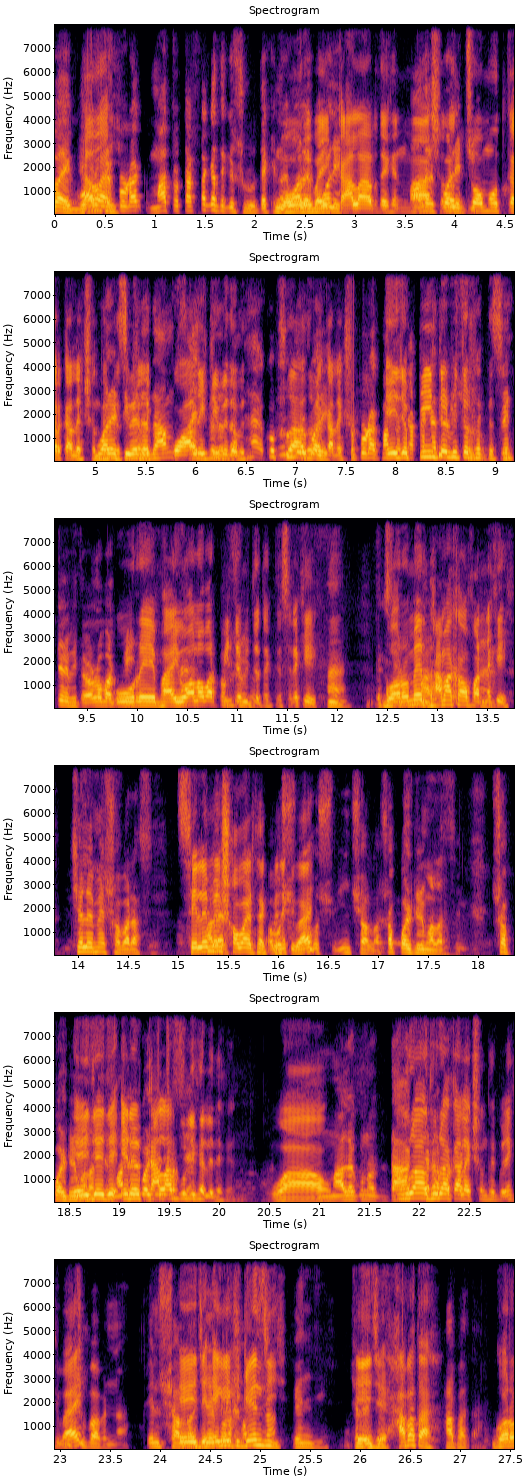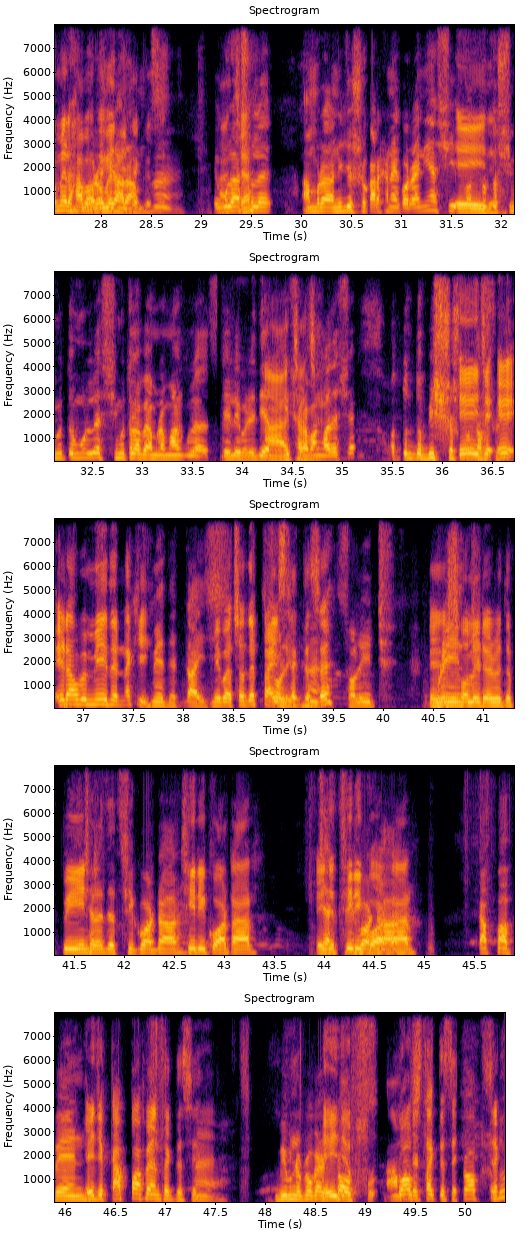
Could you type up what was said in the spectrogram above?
ভাই হ্যাঁ গরমের প্রোডাক্ট মাত্র 4 টাকা থেকে শুরু দেখেন ভাই কালার দেখেন মাশাআল্লাহ চমৎকার কালেকশন কোয়ালিটি দাম কোয়ালিটি হ্যাঁ খুব সুন্দর কোয়ালিটি collection। প্রোডাক্ট এই যে প্রিন্টের ভিতর থাকতেছে। প্রিন্টের ভিতর অল ওভার ওরে ভাই অল ওভার প্রিন্টের ভিতর থাকতেছে নাকি? হ্যাঁ গরমের। ধামাকা অফার হ্যাঁ। নাকি? ছেলে মেয়ে সবার আছে। ছেলে মেয়ে সবাই থাকবে নাকি ভাই? ইনশাআল্লাহ সব কোয়ালিটির মাল আছে। সব কোয়ালিটির এই মাল আছে। যে এটার কালার। গুলি খালি দেখেন। ওয়াও মালে কোনো পুরা ধুরা কালেকশন থাকবে নাকি ভাই? কিছু পাবেন না ইনশাআল্লাহ এই যে এগুলি কি গেঞ্জি? গেঞ্জি। এই যে হাবাতা? হাবাতা। গরমের হাবাতা গেঞ্জি থাকতেছে। হ্যাঁ। এগুলো আচ্ছা। আসলে আমরা নিজস্ব কারখানায় করাই নিয়ে আসি অত্যন্ত সীমিত মূল্যে সীমিত লাভে আমরা মালগুলো ডেলিভারি দিয়ে থাকি আচ্ছা, সারা আচ্ছা। বাংলাদেশে। অত্যন্ত বিশ্বস্ত এই যে এটা হবে মেয়েদের নাকি? মেয়েদের টাইস মেয়ে বাচ্চাদের টাইস থাকতেছে। সলিড এই যে সলিড সলিডের ভিতরে পিন ছেলেদের 3 কোয়ার্টার 3 কোয়ার্টার এই যে Check থ্রি কোয়ার্টার কাপ্পা প্যান্ট এই যে কাপ্পা প্যান্ট থাকতেছে। হ্যাঁ। বিভিন্ন প্রকার টপস থাকতেছে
